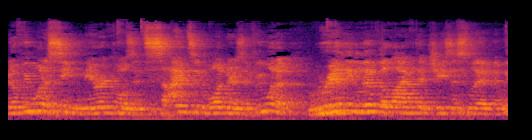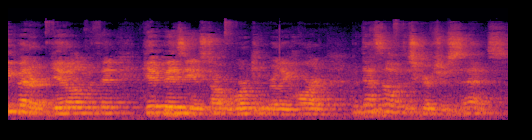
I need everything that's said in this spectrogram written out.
you know, if we want to see miracles and signs and wonders, if we want to really live the life that Jesus lived, then we better get on with it, get busy, and start working really hard. But that's not what the scripture says.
